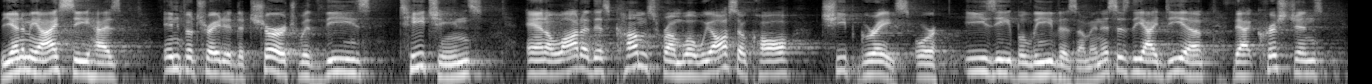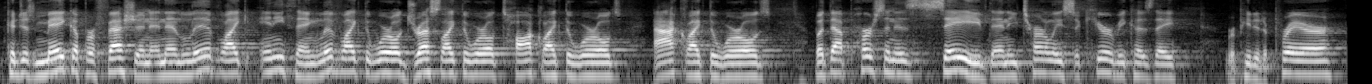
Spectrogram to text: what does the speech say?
The enemy I see has infiltrated the church with these teachings, and a lot of this comes from what we also call cheap grace or easy believism. And this is the idea that Christians can just make a profession and then live like anything, live like the world, dress like the world, talk like the world, act like the world. But that person is saved and eternally secure because they repeated a prayer,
